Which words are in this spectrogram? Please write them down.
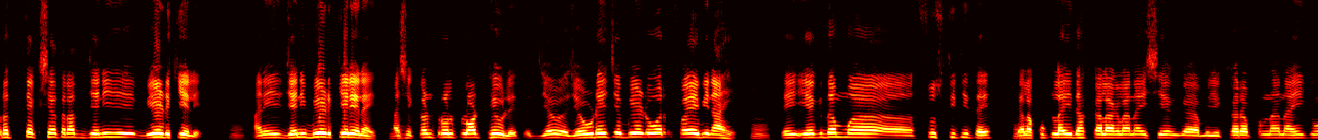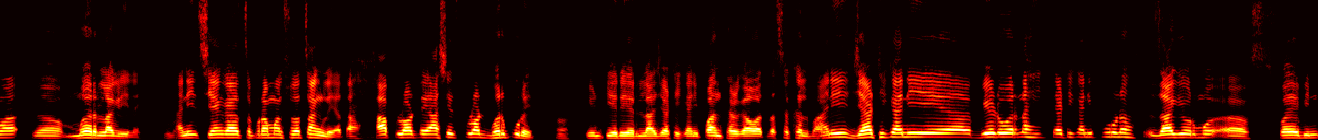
प्रत्येक क्षेत्रात ज्यांनी बेड केले हं. आणि ज्यांनी बेड केले नाहीत हं. असे कंट्रोल प्लॉट ठेवले जेव- जेवढेचे बेडवर सोयाबीन आहे हं. ते एकदम अं, सुस्थितीत आहे त्याला कुठलाही धक्का लागला नाही शेंग म्हणजे करपणं नाही किंवा अं, मर लागली नाही. आणि शेंगाचं प्रमाण सुद्धा चांगलं आहे. आता हा प्लॉट आहे असेच प्लॉट भरपूर आहेत. इंटेरियरला ज्या ठिकाणी पाणथळ गावातला सखल आणि ज्या ठिकाणी बेडवर नाही त्या ठिकाणी पूर्ण जागेवर सोयाबीन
